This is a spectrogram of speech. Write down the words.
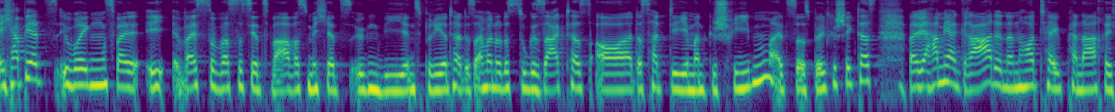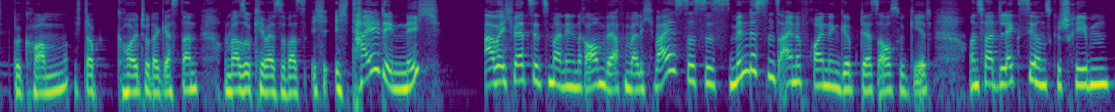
ich habe jetzt übrigens, weil ich, weißt du, was es jetzt war, was mich jetzt irgendwie inspiriert hat, ist einfach nur, dass du gesagt hast, oh, das hat dir jemand geschrieben, als du das Bild geschickt hast, weil wir haben ja gerade einen Hot Take per Nachricht bekommen, ich glaube heute oder gestern, und war so, okay, weißt du was, ich, ich teile den nicht, aber ich werde es jetzt mal in den Raum werfen, weil ich weiß, dass es mindestens eine Freundin gibt, der es auch so geht. Und zwar hat Lexi uns geschrieben,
